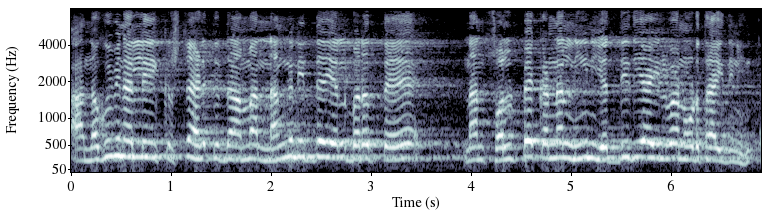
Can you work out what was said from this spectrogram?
ಆ ನಗುವಿನಲ್ಲಿ ಕೃಷ್ಣ ಹೇಳ್ತಿದ್ದ, ಅಮ್ಮ, ನಂಗೆ ನಿದ್ದೆ ಎಲ್ಲಿ ಬರುತ್ತೆ? ನಾನು ಸ್ವಲ್ಪ ಕಣ್ಣಲ್ಲಿ ನೀನು ಎದ್ದಿದೆಯಾ ಇಲ್ವಾ ನೋಡ್ತಾ ಇದ್ದೀನಿ ಅಂತ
